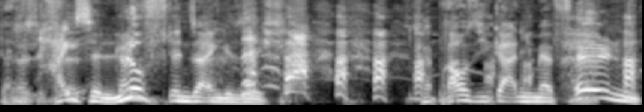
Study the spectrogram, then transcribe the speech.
das, ist heiße Luft in sein Gesicht. da braucht sich gar nicht mehr föhnen,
